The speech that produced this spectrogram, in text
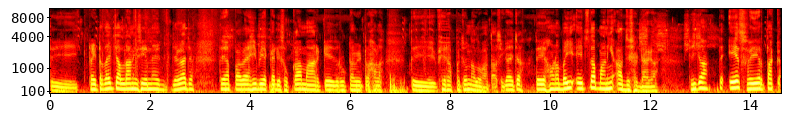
ਤੇ ਟਰੈਕਟਰ ਦਾ ਹੀ ਚੱਲਦਾ ਨਹੀਂ ਸੀ ਇੰਨੇ ਜਗ੍ਹਾ 'ਚ ਤੇ ਆਪਾਂ ਵੈਸੇ ਵੀ ਇੱਕ ਵਾਰੀ ਸੁੱਕਾ ਮਾਰ ਕੇ ਰੂਟਾਵੇਟਰ ਹਲ ਤੇ ਫਿਰ ਆਪਾਂ ਝੋਨਾ ਲਵਾਤਾ ਸੀਗਾ ਇਹ 'ਚ ਤੇ ਹੁਣ ਬਈ ਇਹ 'ਚ ਤਾਂ ਪਾਣੀ ਅੱਜ ਛੱਡਾਗਾ ਠੀਕ ਆ? ਤੇ ਇਹ ਸਵੇਰ ਤੱਕ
